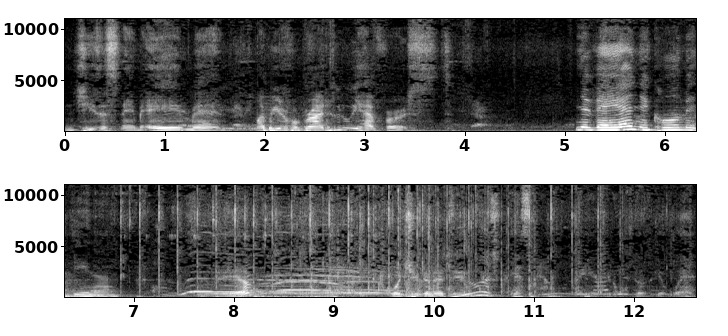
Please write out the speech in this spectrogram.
In Jesus' name, amen. My beautiful bride, who do we have first? Nevaeh Nicole Medina. Nevaeh. What you're going to do is, yes, ma'am, right here, you don't want those to get wet.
